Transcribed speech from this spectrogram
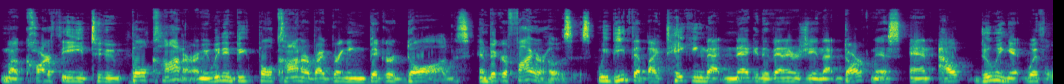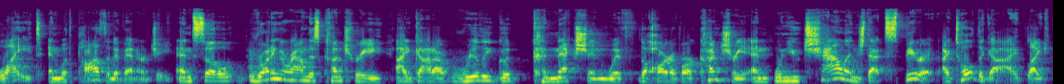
McCarthy to Bull Connor, I mean, we didn't beat Bull Connor by bringing bigger dogs and bigger fire hoses. We beat them by taking that negative energy and that darkness and outdoing it with light and with positive energy. And so running around this country, I got a really good connection with the heart of our country. And when you challenge that spirit, I told the guy, like,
